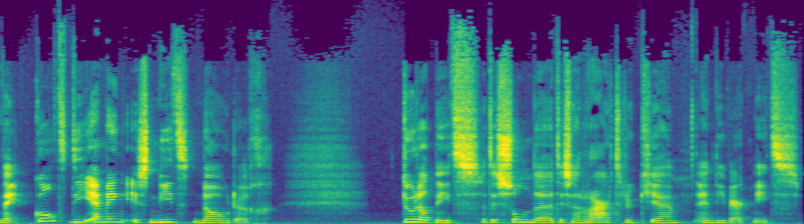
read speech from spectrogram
Nee, cold DMing is niet nodig. Doe dat niet. Het is zonde, het is een raar trucje en die werkt niet.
